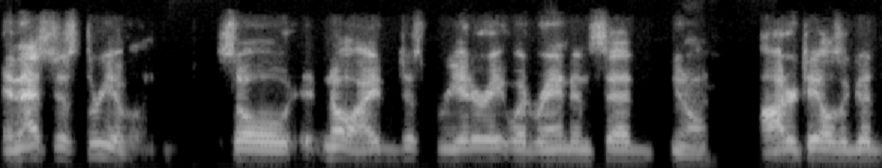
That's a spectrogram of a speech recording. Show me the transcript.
and that's just three of them. So no, I just reiterate what Randon said. You know, Ottertail is a good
